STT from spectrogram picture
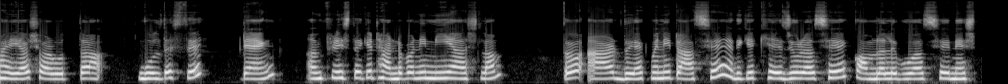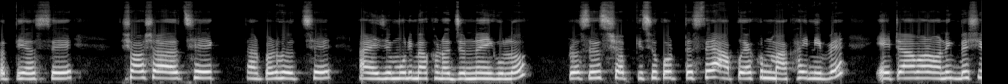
ভাইয়া শরবতটা গুলতেছে। ট্যাঙ্ক আমি ফ্রিজ থেকে ঠান্ডা পানি নিয়ে আসলাম। তো আর দু এক মিনিট আছে। এদিকে খেজুর আছে, কমলা লেবু আছে নেশপাতি আছে, শসা আছে, তারপর হচ্ছে আর এই যে মুড়ি মাখানোর জন্য এগুলো প্রসেস সব কিছু করতেছে। আপু এখন মাখাই নিবে। এটা আমার অনেক বেশি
